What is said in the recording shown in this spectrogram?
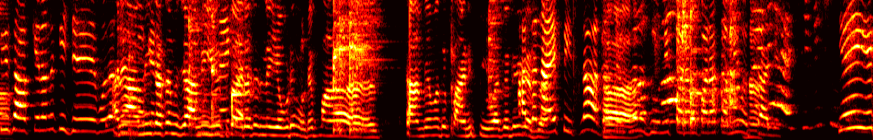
किती साफ केलं ना की जे बोला आणि धूळ आम्ही वगैरे. कसं म्हणजे आम्ही युज नाही करत. करतच नाही एवढे मोठे पा- तांब्यामध्ये पाणी पिवायचं तरी आता कसं? नाही पित ना आता हा. ते जुनी परंपरा कमी होत चालली. ये ये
